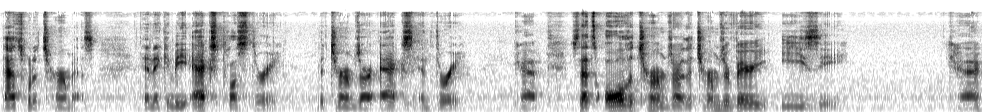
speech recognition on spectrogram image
That's what a term is. And it can be x plus 3. The terms are x and 3. Okay? So that's all the terms are. The terms are very easy. Okay?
